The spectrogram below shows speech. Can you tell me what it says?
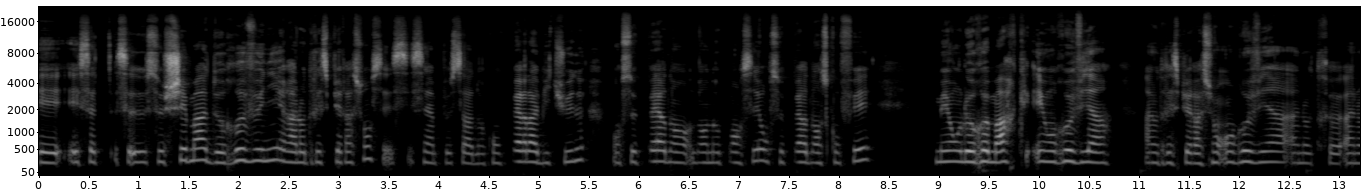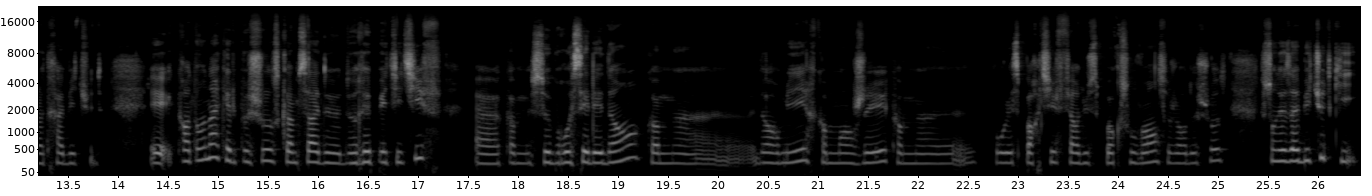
Et, ce, schéma de revenir à notre respiration, c'est un peu ça. Donc on perd l'habitude, on se perd dans, dans nos pensées, on se perd dans ce qu'on fait mais on le remarque et on revient à notre respiration, on revient à notre, à notre habitude. Et quand on a quelque chose comme ça de, répétitif, euh, comme se brosser les dents, comme euh, dormir, comme manger, comme euh, pour les sportifs faire du sport souvent, ce genre de choses, ce sont des habitudes qui,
